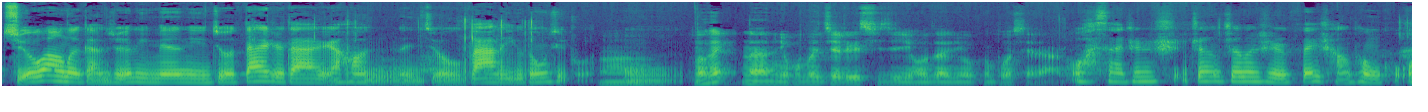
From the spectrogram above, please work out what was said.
绝望的感觉里面，你就待着待，然后你就挖了一个东西出来。嗯，OK，那你会不会借这个契机以后再又更多写点儿？哇塞，真是真真的是非常痛苦。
